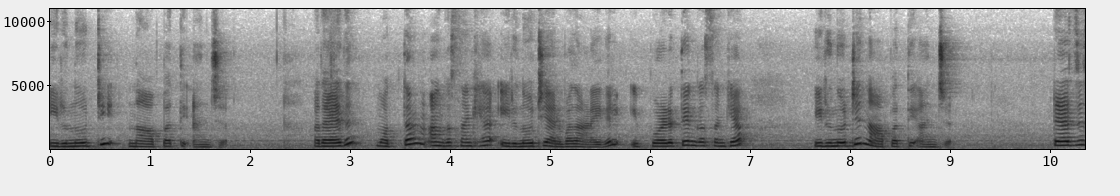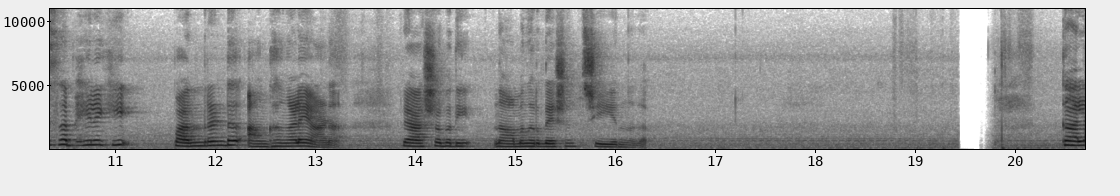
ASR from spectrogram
ഇരുന്നൂറ്റി നാൽപ്പത്തി അഞ്ച് അതായത് മൊത്തം അംഗസംഖ്യ ഇരുന്നൂറ്റി അൻപതാണെങ്കിൽ ഇപ്പോഴത്തെ അംഗസംഖ്യ ഇരുന്നൂറ്റി നാൽപ്പത്തി അഞ്ച് രാജ്യസഭയിലേക്ക് പന്ത്രണ്ട് അംഗങ്ങളെയാണ് രാഷ്ട്രപതി നാമനിർദ്ദേശം ചെയ്യുന്നത്. കല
